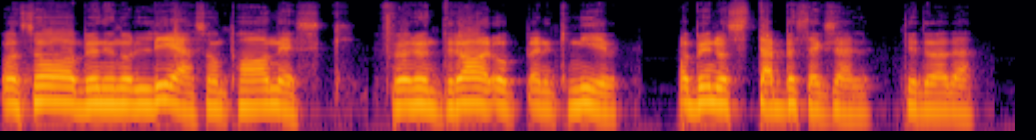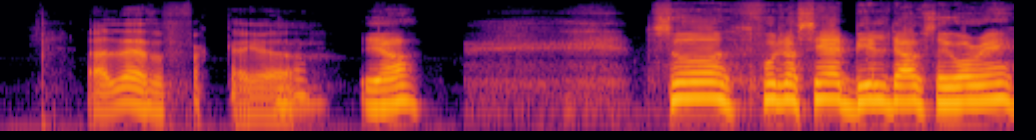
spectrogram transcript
Og så begynner hun å le sånn panisk før hun drar opp en kniv og begynner å stabbe seg selv til døde. Ja, det er så fucka greier. Ja. Så får dere se bildet av Sayori,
